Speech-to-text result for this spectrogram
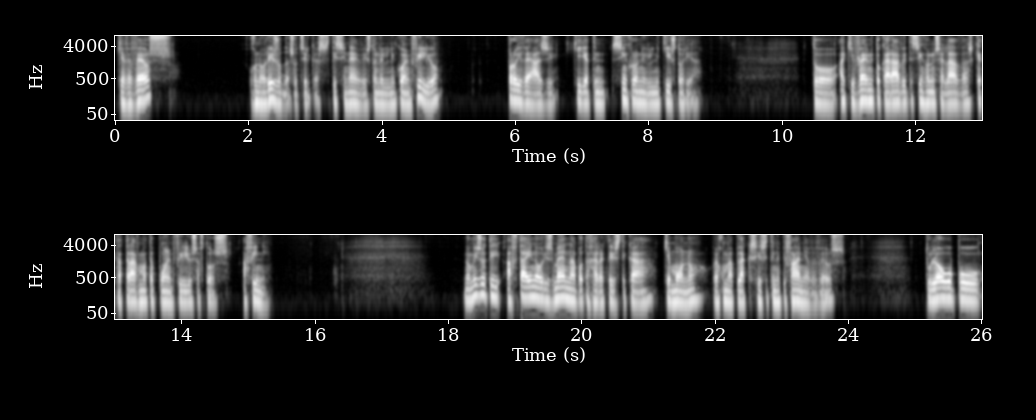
Και βεβαίως γνωρίζοντας ο Τσίρκας τι συνέβη στον ελληνικό εμφύλιο, προειδεάζει και για την σύγχρονη ελληνική ιστορία. Το ακυβέρνητο καράβι της σύγχρονης Ελλάδας και τα τραύματα που ο εμφύλιος αυτός αφήνει. Νομίζω ότι αυτά είναι ορισμένα από τα χαρακτηριστικά και μόνο, που έχουμε απλά ξύσει την επιφάνεια βεβαίως, του λόγου που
